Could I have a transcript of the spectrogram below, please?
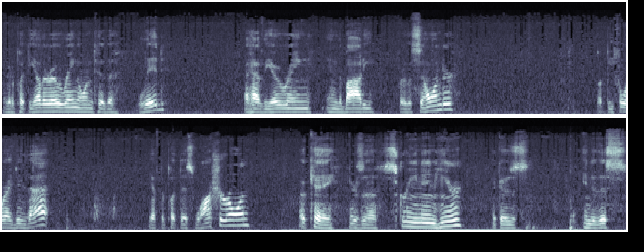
I'm going to put the other O-ring onto the lid. I have the O-ring in the body for the cylinder. But before I do that, you have to put this washer on. Okay, there's a screen in here that goes into this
